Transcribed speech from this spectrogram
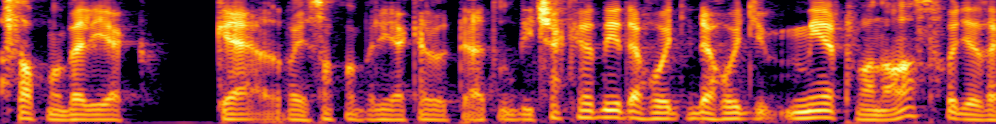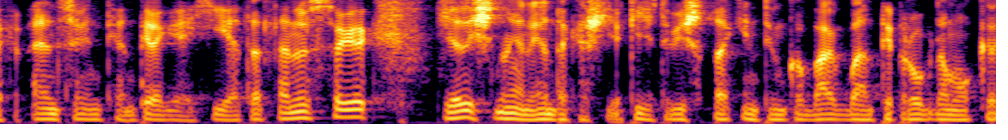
szakmabeliek kell, vagy szakmabeliek előtt el tud dicsekedni, de hogy, de hogy miért van az, hogy ezek rendszerint ilyen tényleg hihetetlen összegek, és ez is nagyon érdekes, hogy egy kicsit visszatekintünk a Bug Bounty programok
